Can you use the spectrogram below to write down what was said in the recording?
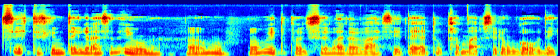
Certeza que não tem graça nenhuma. Vamos, vamos. Pode que você vai levar essa ideia do Camaro seria um Golden.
